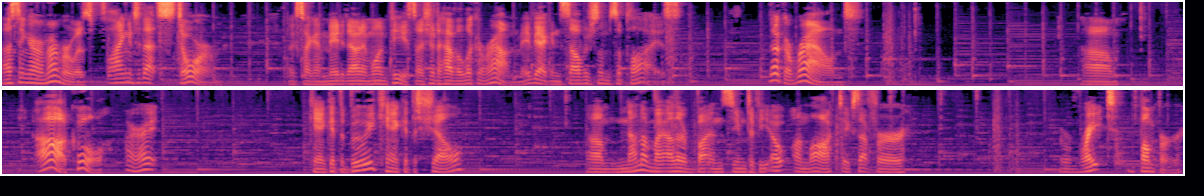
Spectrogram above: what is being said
Last thing I remember was flying into that storm. Looks like I made it out in one piece. I should have a look around. Maybe I can salvage some supplies. Look around. Um. Oh, cool. Alright. Can't get the buoy, can't get the shell. Um, none of my other buttons seem to be, oh, unlocked, except for right bumper.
